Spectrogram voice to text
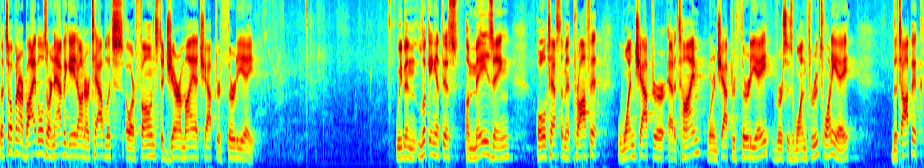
Let's open our Bibles or navigate on our tablets or phones to Jeremiah chapter 38. We've been looking at this amazing Old Testament prophet one chapter at a time. We're in chapter 38, verses 1 through 28. The topic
